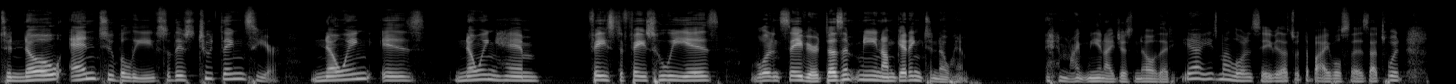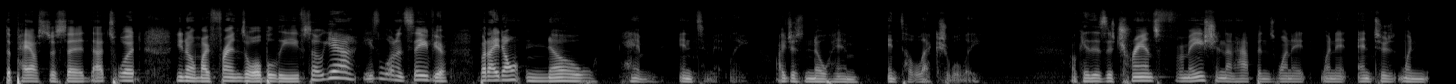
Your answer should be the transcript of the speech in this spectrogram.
to know and to believe. So there's two things here. Knowing is knowing him face to face, who he is, Lord and Savior. Doesn't mean I'm getting to know him. It might mean I just know that, yeah, he's my Lord and Savior. That's what the Bible says. That's what the pastor said. That's what, you know, my friends all believe. So, yeah, he's Lord and Savior, but I don't know him intimately. I just know him intellectually. Okay, there's a transformation that happens when it when it enters when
